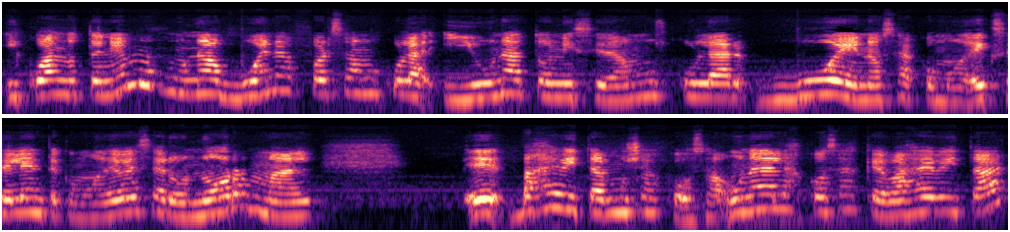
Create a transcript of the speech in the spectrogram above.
Y cuando tenemos una buena fuerza muscular y una tonicidad muscular buena, o sea, como excelente, como debe ser o normal, eh, vas a evitar muchas cosas. Una de las cosas que vas a evitar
